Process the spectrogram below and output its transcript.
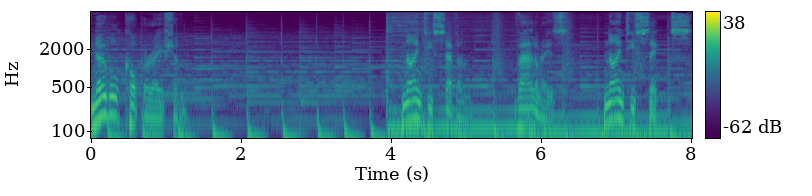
Noble Corporation. 97. Valaris. 96.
